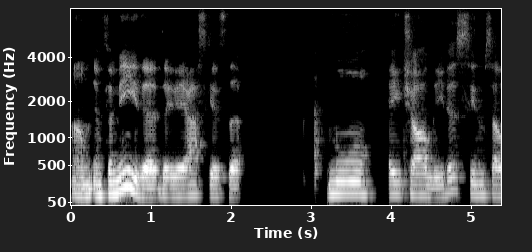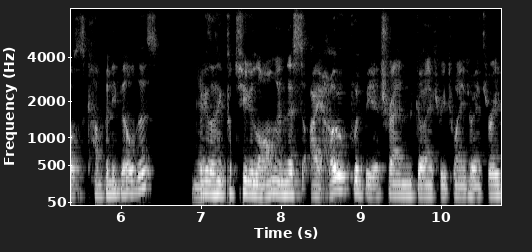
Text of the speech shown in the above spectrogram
Um, and for me, the, the ask is that more HR leaders see themselves as company builders. Because I think for too long, and this I hope would be a trend going through 2023,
